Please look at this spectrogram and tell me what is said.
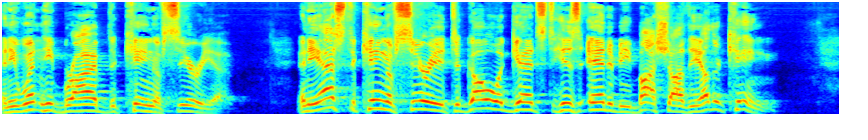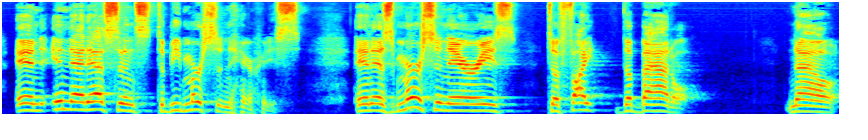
and he went and he bribed the king of Syria. And he asked the king of Syria to go against his enemy, Baasha, the other king. And in that essence, to be mercenaries. And as mercenaries, to fight the battle. Now,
